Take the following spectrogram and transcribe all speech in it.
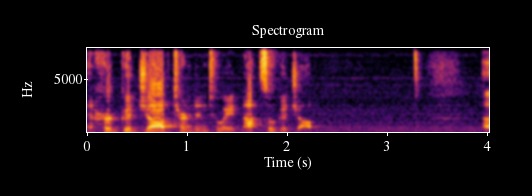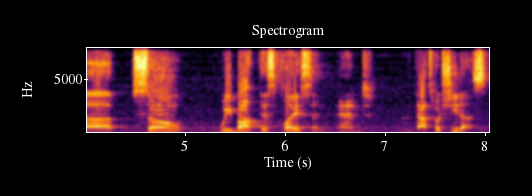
and her good job turned into a not so good job. Uh, so we bought this place, and, and that's what she does.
